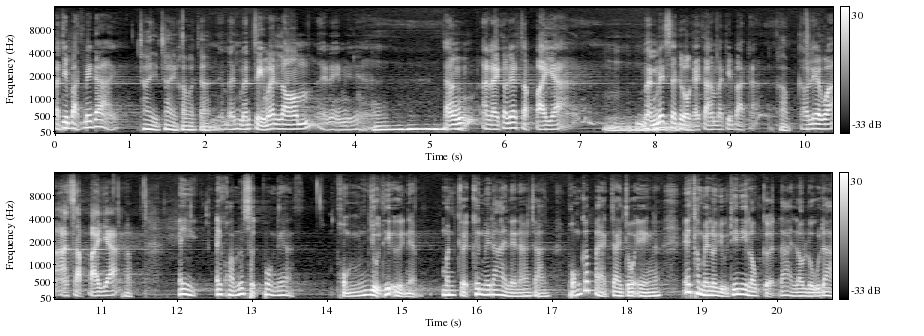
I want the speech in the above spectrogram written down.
ปฏิบัติไม่ได้ ใช่ใช่ครับอาจารย์ มันมันสิ่งแวดล้อมอะไรนี่เนี่ยทั้งอะไรก็เรียกสัปปายะ มันไม่สะดวกกับการปฏิบัติอะครับเขาเรียกว่าอาสัปปายะครับไอ้ไอ้ความรู้สึกพวกเนี้ยผมอยู่ที่อื่นเนี่ยมันเกิดขึ้นไม่ได้เลยนะอาจารย์ ผมก็แปลกใจตัวเองนะ เอ๊ะทำไมเราอยู่ที่นี่เราเกิดได้ เรารู้ได้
